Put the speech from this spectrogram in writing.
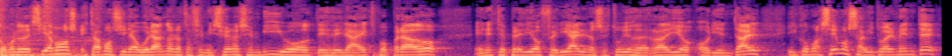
Como lo decíamos, estamos inaugurando nuestras emisiones en vivo desde la Expo Prado en este predio ferial en los estudios de Radio Oriental y como hacemos habitualmente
